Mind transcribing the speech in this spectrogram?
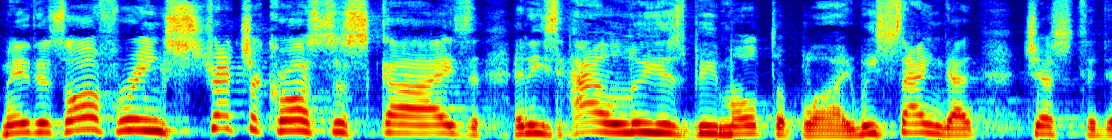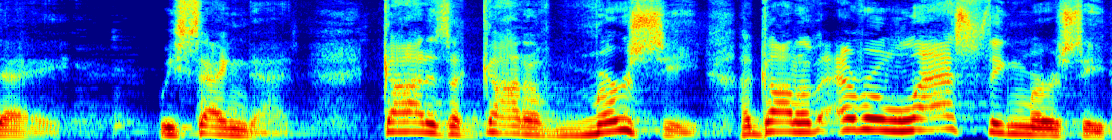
May this offering stretch across the skies and these hallelujahs be multiplied. We sang that just today. We sang that. God is a God of mercy, a God of everlasting mercy.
